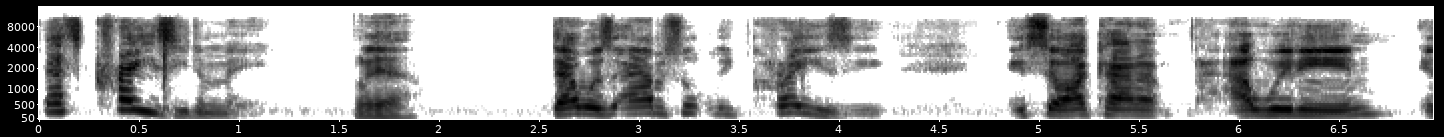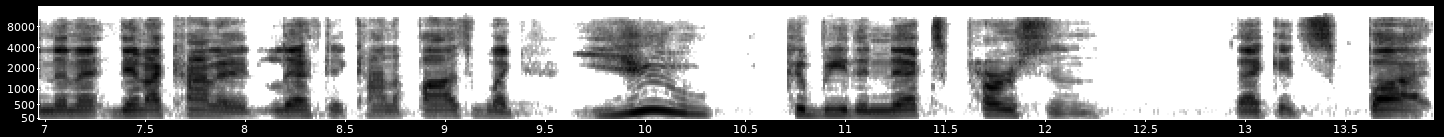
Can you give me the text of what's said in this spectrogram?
That's crazy to me. Yeah. That was absolutely crazy. And so I kind of I went in and then I then I kind of left it kind of positive. Like you could be the next person that could spot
